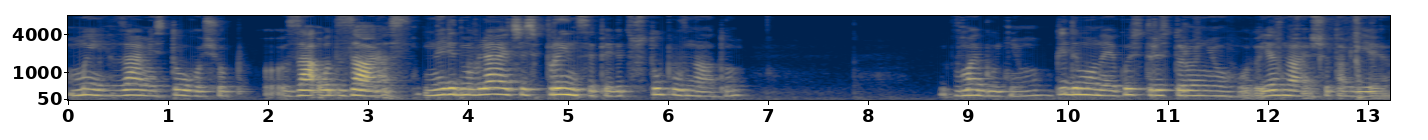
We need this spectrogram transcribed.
Ми замість того, щоб за, от зараз, не відмовляючись в принципі від вступу в НАТО в майбутньому, підемо на якусь тристоронню угоду. Я знаю, що там є е,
